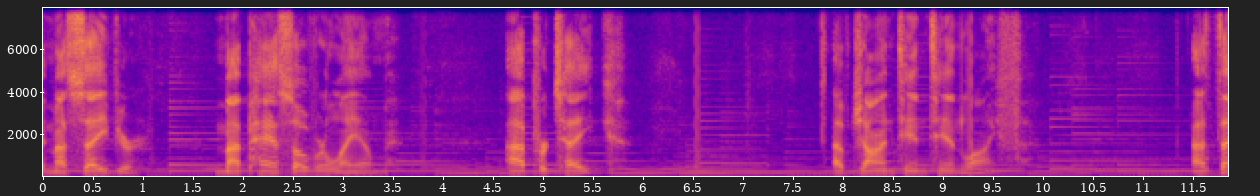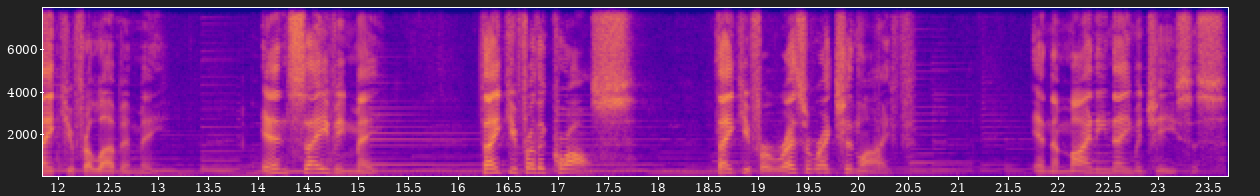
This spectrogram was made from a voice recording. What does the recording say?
and my Savior, my Passover lamb. I partake of John 10:10 10, 10 life. I thank you for loving me and saving me. Thank you for the cross. Thank you for resurrection life. In the mighty name of Jesus.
